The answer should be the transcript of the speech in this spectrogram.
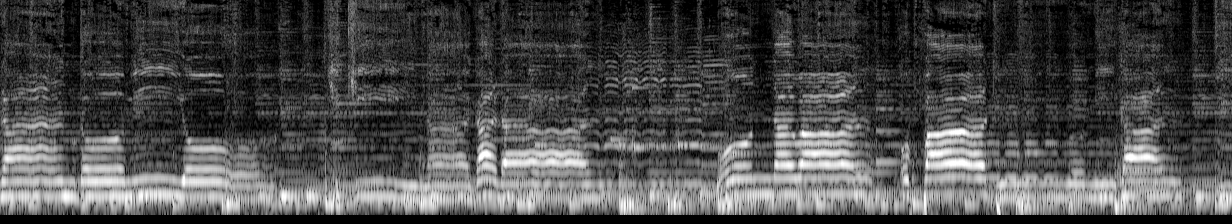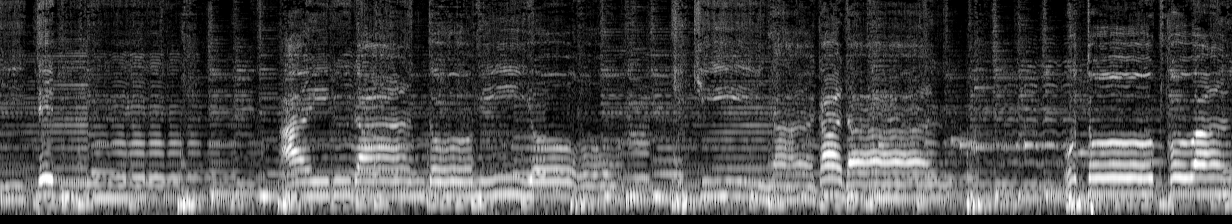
ランド見よう聞きながら女はオパールを磨いてる。アイルランド見よう。聞きながら。男は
